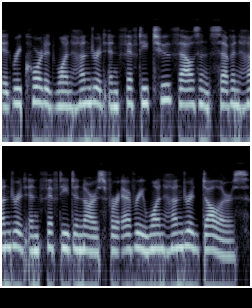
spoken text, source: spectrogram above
it recorded 152,750 dinars for every $100.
